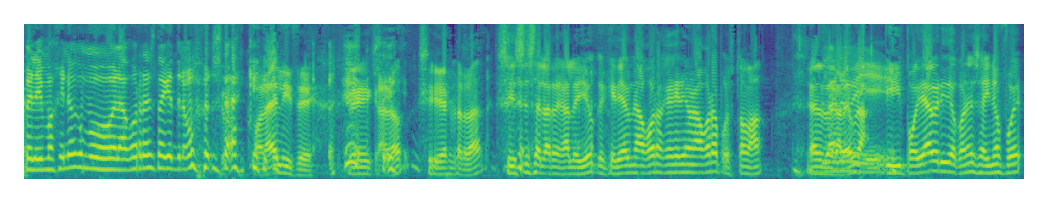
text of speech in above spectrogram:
me lo imagino como la gorra esta que tenemos aquí. Con la hélice. Sí, claro, sí, es verdad. Sí, esa se la regalé yo, que quería una gorra, que quería una gorra, pues toma. Ya regalé una. y- Y podía haber ido con esa y no fue.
